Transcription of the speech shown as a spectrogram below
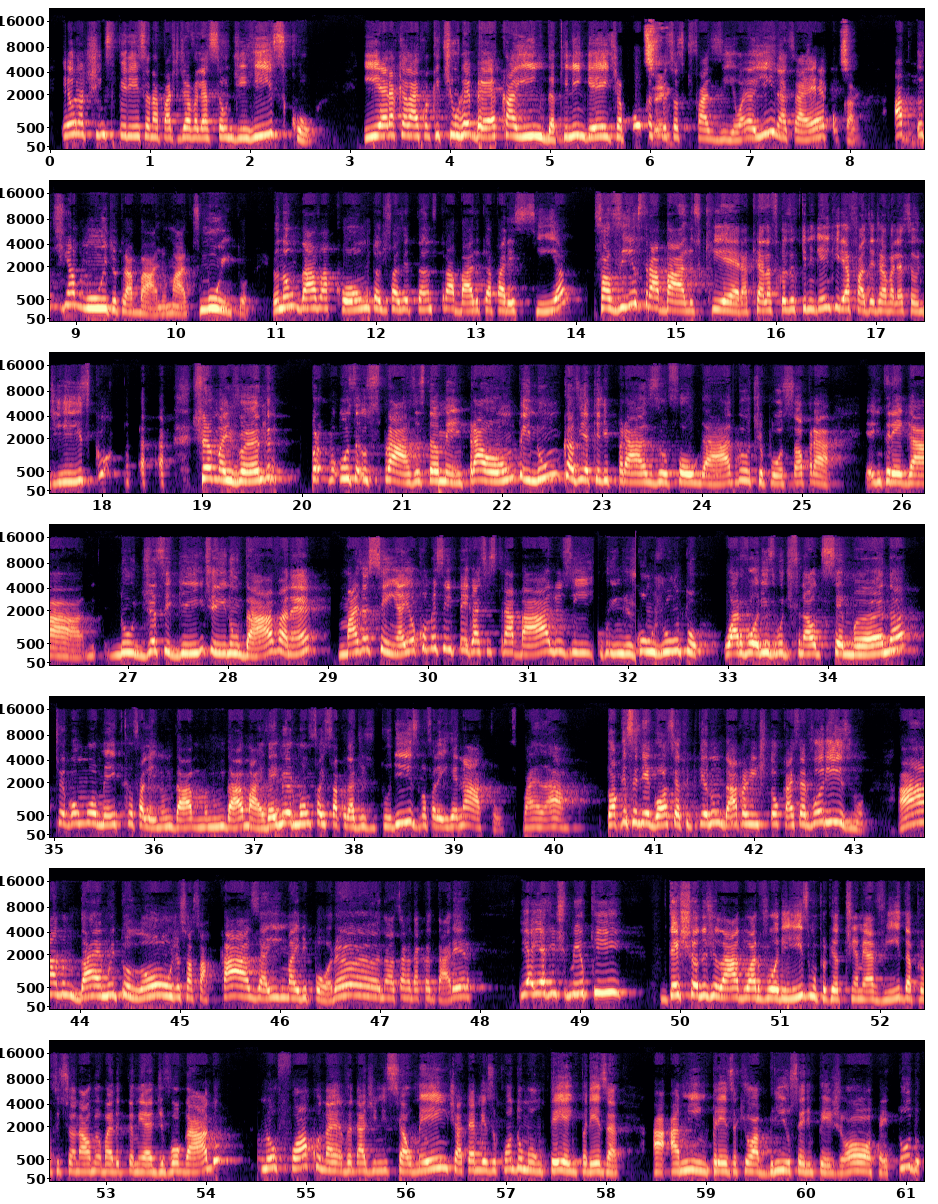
Eu já tinha experiência na parte de avaliação de risco. E era aquela época que tinha o Rebeca ainda, que ninguém, tinha poucas Sim. pessoas que faziam. Aí, nessa época, a, eu tinha muito trabalho, Marcos, muito. Eu não dava conta de fazer tanto trabalho que aparecia só vinha os trabalhos que era aquelas coisas que ninguém queria fazer de avaliação de risco. Chama Ivandro. Os, os prazos também para ontem, nunca vi aquele prazo folgado, tipo, só para entregar no dia seguinte e não dava, né? Mas assim, aí eu comecei a pegar esses trabalhos e em conjunto o arborismo de final de semana. Chegou um momento que eu falei, não dá, não dá mais. Aí meu irmão faz faculdade de turismo, eu falei, Renato, vai lá, toca esse negócio aqui porque não dá pra gente tocar esse arborismo. Ah, não dá, é muito longe essa sua casa aí em Mairiporã, na Serra da Cantareira. E aí a gente meio que deixando de lado o arvorismo, porque eu tinha minha vida profissional, meu marido também é advogado. Meu foco, na verdade, inicialmente, até mesmo quando montei a empresa, a, a minha empresa, que eu abri o CNPJ e tudo,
